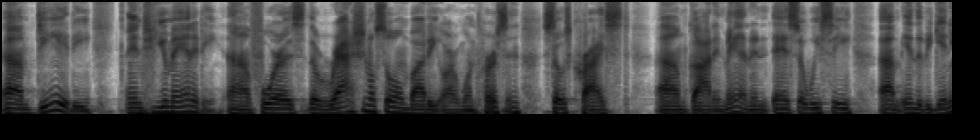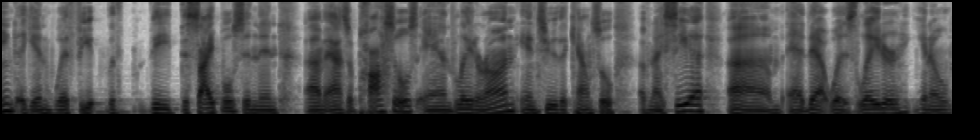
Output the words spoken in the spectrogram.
um, deity into humanity. Uh, for as the rational soul and body are one person, so is Christ, um, God and man. And, and so we see um, in the beginning, again, with the, with the disciples and then um, as apostles, and later on into the Council of Nicaea, um, that was later, you know,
